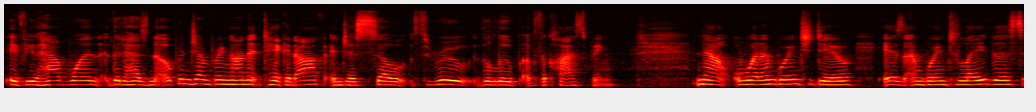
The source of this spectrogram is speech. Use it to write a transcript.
If you have one that has an open jump ring on it, take it off and just sew through the loop of the clasping. Now, what I'm going to do is I'm going to lay this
